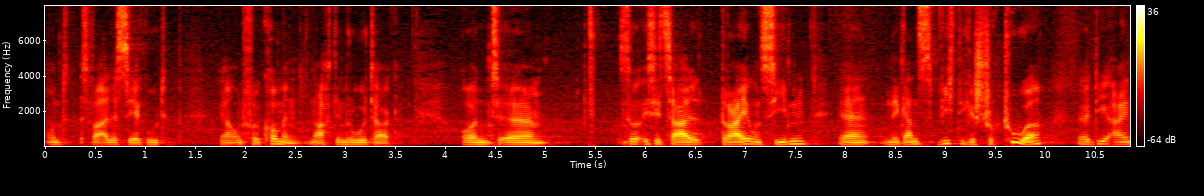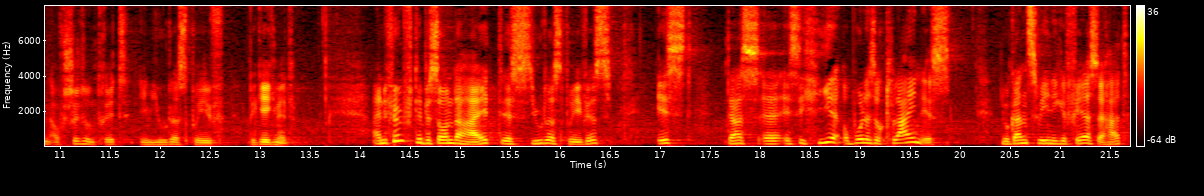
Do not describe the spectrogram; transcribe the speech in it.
und es war alles sehr gut ja, und vollkommen nach dem Ruhetag. Und äh, so ist die Zahl drei und sieben äh, eine ganz wichtige Struktur, äh, die einen auf Schritt und Tritt im Judasbrief begegnet. Eine fünfte Besonderheit des Judasbriefes ist, dass äh, es sich hier, obwohl er so klein ist, nur ganz wenige Verse hat.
